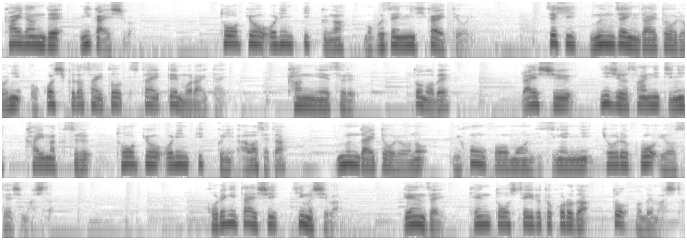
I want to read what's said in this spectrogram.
会談で二階氏は、東京オリンピックが目前に控えており、ぜひムン・ジェイン大統領にお越しくださいと伝えてもらいたい。歓迎する。と述べ、来週23日に開幕する東京オリンピックに合わせたムン大統領の日本訪問実現に協力を要請しました。これに対し、キム氏は、現在検討しているところだと述べました。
